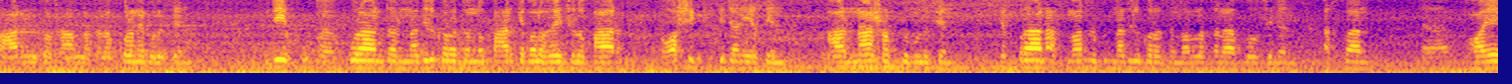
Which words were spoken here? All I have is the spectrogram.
পাহাড়ের কথা আল্লাহ তালা কোরআনে বলেছেন যে কোরআন তার নাজিল করার জন্য পাহাড়কে বলা হয়েছিল, পাহাড় অস্বীকৃতি জানিয়েছেন, পাহাড় না শব্দ বলেছেন, যে কোরআন আসমানের উপর নাজিল করার জন্য আল্লাহ তালা বলছিলেন, আসমান ভয়ে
